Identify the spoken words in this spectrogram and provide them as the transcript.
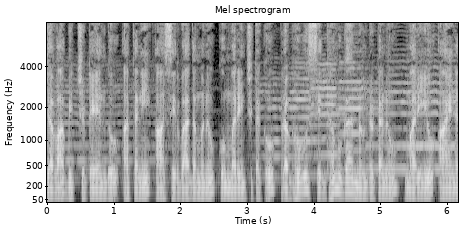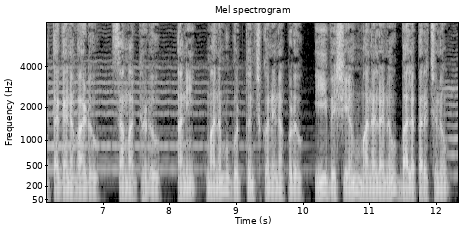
జవాబిచ్చుటయందు అతని ఆశీర్వాదమును కుమ్మరించుటకు ప్రభువు సిద్ధముగా నుండుటను మరియు ఆయన తగనవాడు సమర్థుడు అని మనము గుర్తుంచుకొనినప్పుడు ఈ విషయం మనలను బలపరచును.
